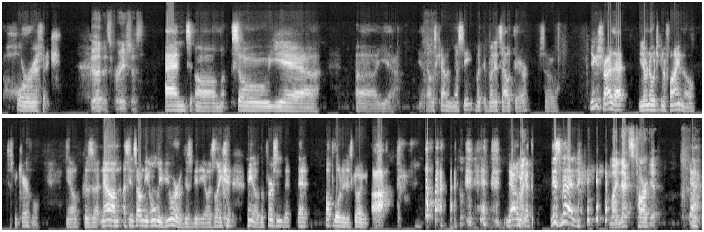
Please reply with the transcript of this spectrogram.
horrific. Goodness gracious. And um, so, yeah, uh, yeah, yeah, that was kind of messy, but but it's out there, so you can try that. You never know what you're gonna find, though. Just be careful, you know, because uh, now I'm since I'm the only viewer of this video, it's like you know the person that that uploaded is going ah. now we My- got the, this man. My next target. yeah,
